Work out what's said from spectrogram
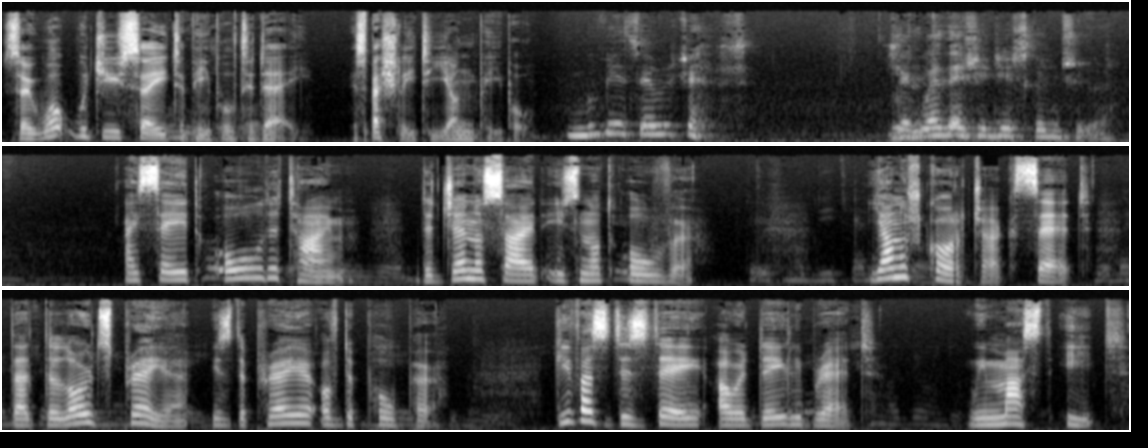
So, what would you say to people today, especially to young people? I say it all the time. The genocide is not over. Janusz Korczak said that the Lord's Prayer is the prayer of the pauper. Give us this day our daily bread. We must eat.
